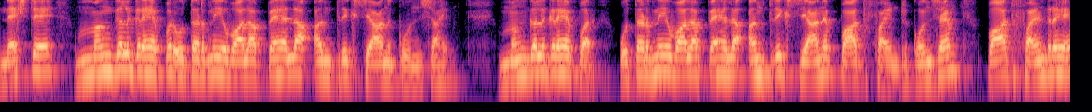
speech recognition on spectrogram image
नेक्स्ट है, मंगल ग्रह पर उतरने वाला पहला अंतरिक्ष यान कौन सा है? मंगल ग्रह पर उतरने वाला पहला अंतरिक्ष यान पाथ फाइंडर कौन सा है? पाथ फाइंडर है।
